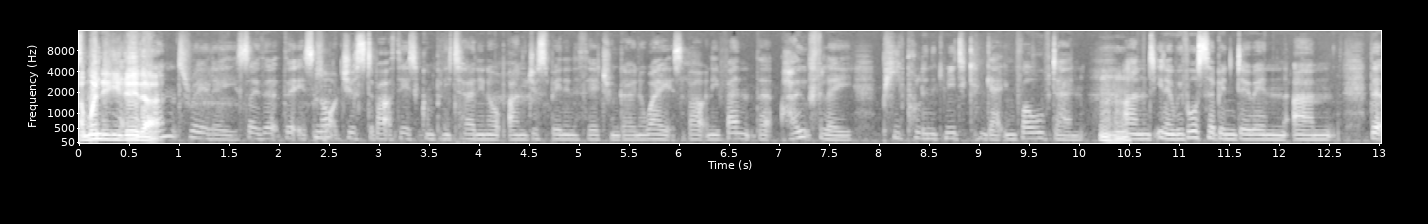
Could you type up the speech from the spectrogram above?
And when did you do that? event, really, so that, that it's not just about a theatre company turning up and just being in the theatre and going away. It's about an event that hopefully people in the community can get involved in. Mm-hmm. And you know, we've also been doing um, the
